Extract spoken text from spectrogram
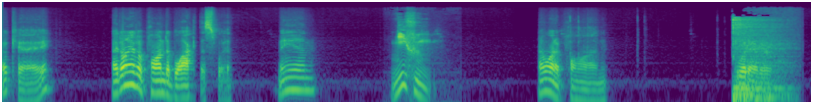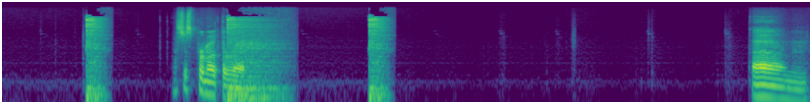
Okay. I don't have a pawn to block this with. Man, 2分。I want a pawn. Whatever. Let's just promote the rook. Um.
